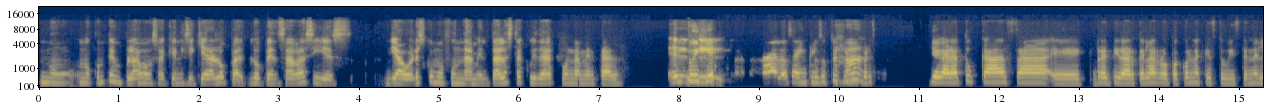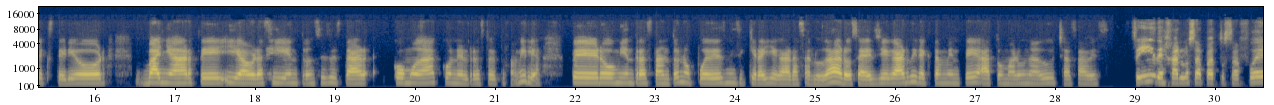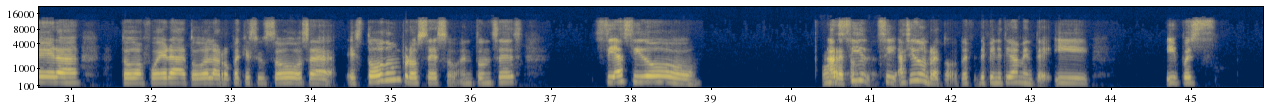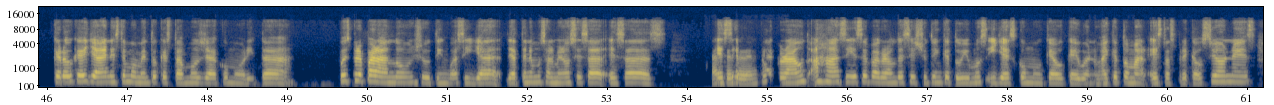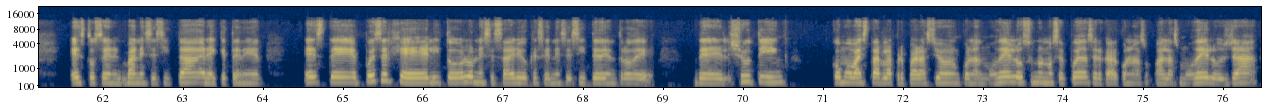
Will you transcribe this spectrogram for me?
no, no contemplaba, o sea, que ni siquiera lo, lo pensabas y es, y ahora es como fundamental hasta cuidar. Fundamental. El, tu higiene personal, o sea, incluso tu higiene personal. Llegar a tu casa, eh, retirarte la ropa con la que estuviste en el exterior, bañarte y ahora sí, entonces estar cómoda con el resto de tu familia. Pero mientras tanto no puedes ni siquiera llegar a saludar, o sea, es llegar directamente a tomar una ducha, ¿sabes? sí, dejar los zapatos afuera, todo afuera, toda la ropa que se usó, o sea, es todo un proceso. Entonces, sí ha sido... Un reto. sí, ha sido un reto, definitivamente. Y, y pues creo que ya en este momento que estamos ya como ahorita, pues preparando un shooting o así, ya, ya tenemos al menos esa, esas ese background, ajá, sí, ese background de ese shooting que tuvimos y ya es como que, ok, bueno, hay que tomar estas precauciones, esto se va a necesitar, hay que tener este, pues el gel y todo lo necesario que se necesite dentro de, del shooting, cómo va a estar la preparación con las modelos, uno no se puede acercar con las, a las modelos ya,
